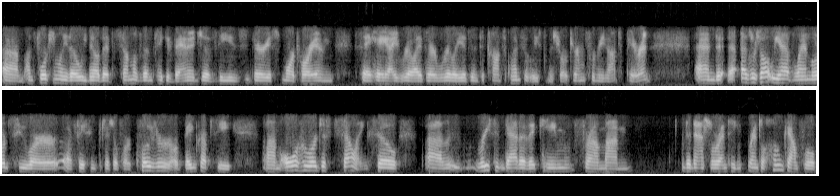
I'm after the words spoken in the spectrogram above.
Um, unfortunately, though, we know that some of them take advantage of these various moratoria and say, "Hey, I realize there really isn't a consequence, at least in the short term, for me not to pay rent." And as a result, we have landlords who are uh, facing potential foreclosure or bankruptcy, um, or who are just selling. So um, recent data that came from um, the National Renting, Rental Home Council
